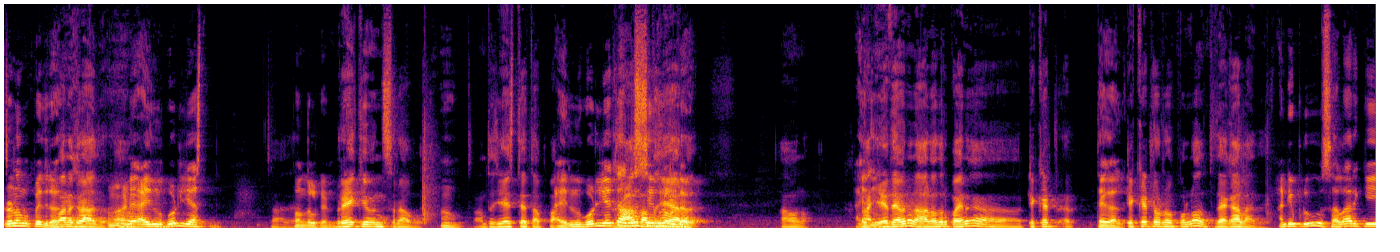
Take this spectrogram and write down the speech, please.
రెండు వందల ముప్పై ఐదు రాదు. మనకు రాదు. అంటే ఐదు వందల కోట్లు చేస్తుంది పొంగల్ కండి బ్రేక్ ఈవెన్స్ రావు. అంత చేస్తే తప్ప. ఐదు వందల కోట్లు చేస్తే అవును. ఏదేమైనా నాలుగు వందల పైన టికెట్ తెగాలి. టికెట్ల రూపంలో అంత తెగాలి అది. అంటే ఇప్పుడు సలార్కి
